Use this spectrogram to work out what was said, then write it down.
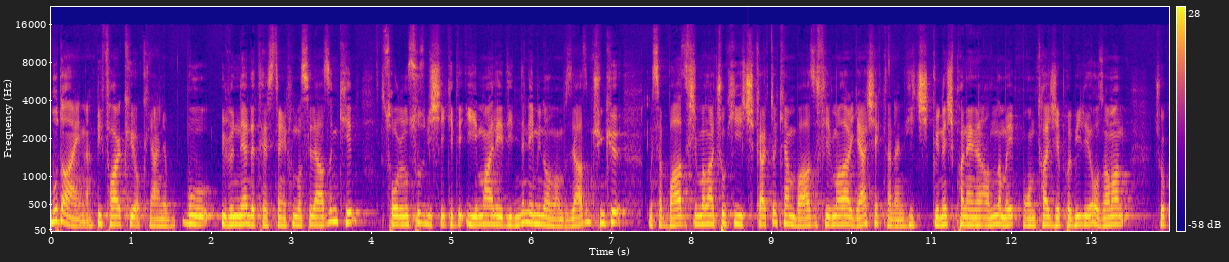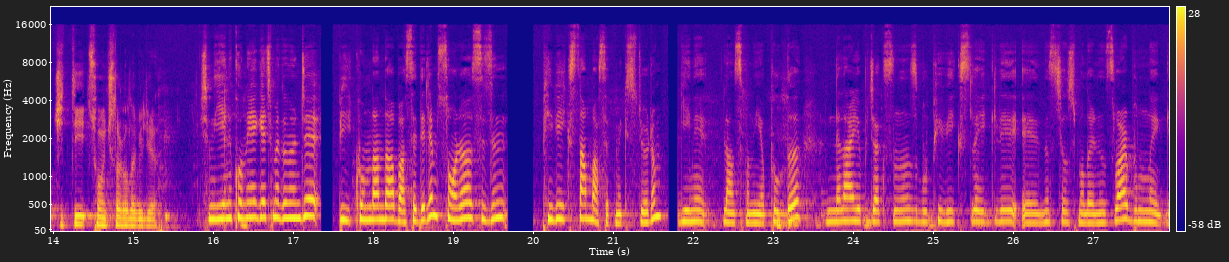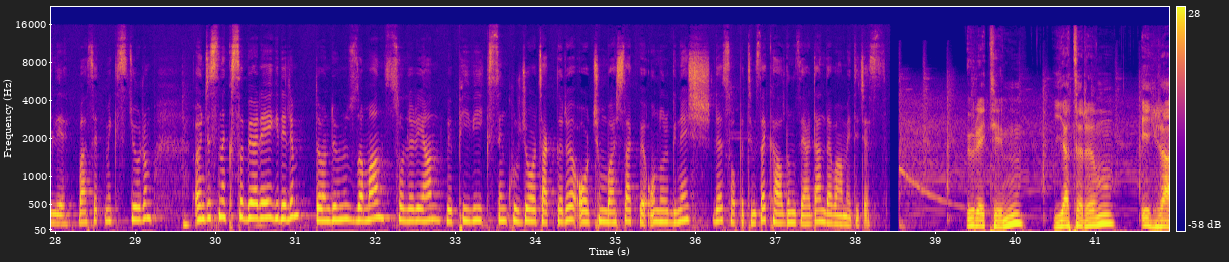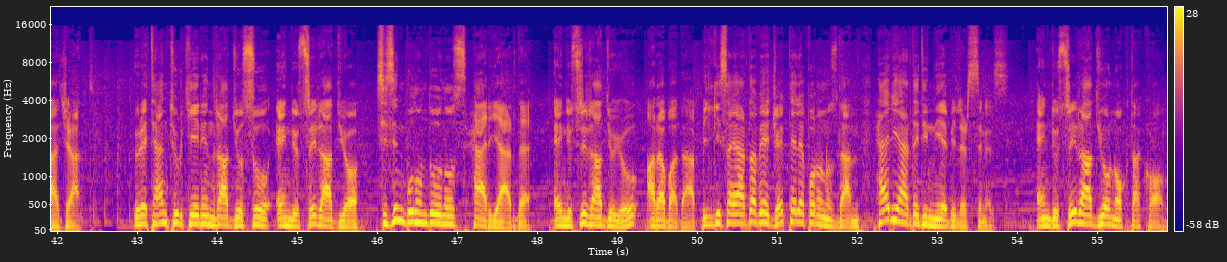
Bu da aynı. Bir farkı yok. Yani bu ürünlere de testler yapılması lazım ki sorunsuz bir şekilde imal edildiğinden emin olmamız lazım. Çünkü mesela bazı firmalar çok iyi çıkartırken bazı firmalar gerçekten hani hiç güneş panelleri anlamayıp montaj yapabiliyor. O zaman çok ciddi sonuçlar olabiliyor. Şimdi yeni konuya geçmeden önce bir konudan daha bahsedelim. Sonra sizin PVX'ten bahsetmek istiyorum. Yeni lansmanı yapıldı. Neler yapacaksınız? Bu PVX ile ilgili e, nasıl çalışmalarınız var? Bununla ilgili bahsetmek istiyorum. Öncesinde kısa bir araya gidelim. Döndüğümüz zaman Solarian ve PVX'in kurucu ortakları Orçun Başlak ve Onur Güneş ile sohbetimize kaldığımız yerden devam edeceğiz. Üretim, yatırım, ihracat. Üreten Türkiye'nin radyosu Endüstri Radyo sizin bulunduğunuz her yerde. Endüstri Radyo'yu arabada, bilgisayarda ve cep telefonunuzdan her yerde dinleyebilirsiniz. Endüstri Radyo.com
